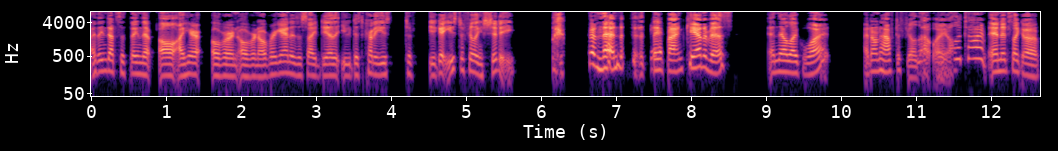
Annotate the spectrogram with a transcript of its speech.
I think that's the thing that all I hear over and over and over again is this idea that you just kind of used to, you get used to feeling shitty. and then they find cannabis and they're like, what? I don't have to feel that way all the time. And it's like a,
